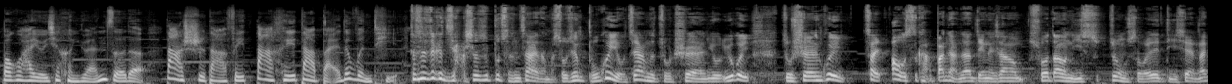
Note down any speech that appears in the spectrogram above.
包括还有一些很原则的大是大非、大黑大白的问题。但是这个假设是不存在的嘛？首先不会有这样的主持人，有如果主持人会在奥斯卡颁奖典礼上说到你这种所谓的底线，那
